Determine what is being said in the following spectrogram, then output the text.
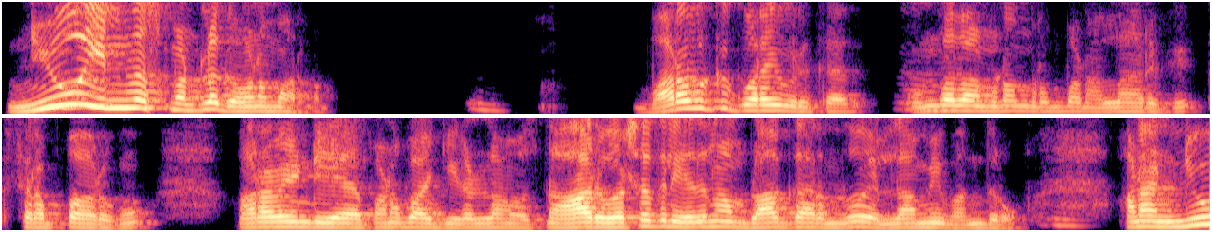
நியூ இன்வெஸ்ட்மெண்ட்ல கவனமாக இருக்கணும். வரவுக்கு குறைவு இருக்காது. ஒன்பதாம் இடம் ரொம்ப நல்லா இருக்கு. சிறப்பாக இருக்கும். வர வேண்டிய பணபாக்கிகள்லாம் வசதி ஆறு வருஷத்துல எதுலாம் பிளாக்காக இருந்ததோ எல்லாமே வந்துடும் ஆனால் நியூ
